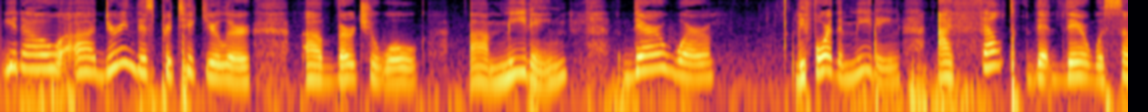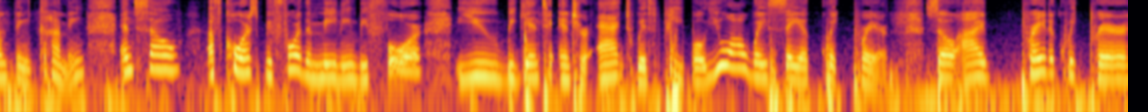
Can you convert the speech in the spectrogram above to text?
you know, uh, during this particular particular uh, virtual uh, meeting, there were before the meeting, I felt that there was something coming. And so, of course, before the meeting, before you begin to interact with people, you always say a quick prayer. So I prayed a quick prayer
